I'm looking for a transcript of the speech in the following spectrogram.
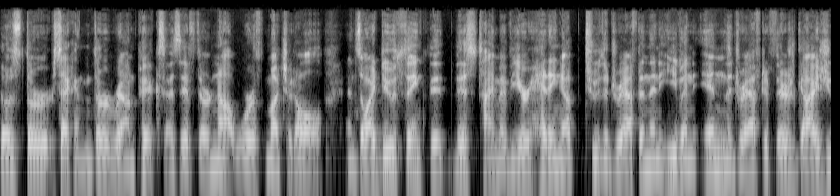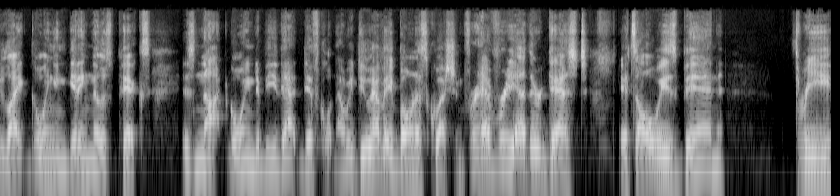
those third, second, and third round picks as if they're not worth much at all. And so I do think that this time of year, heading up to the draft, and then even in the draft, if there's guys you like, going and getting those picks is not going to be that difficult. Now we do have a bonus question for every other guest. It's always been three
